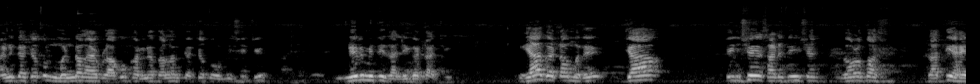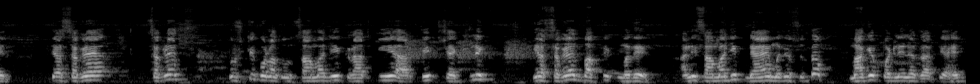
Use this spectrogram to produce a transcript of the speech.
आणि त्याच्यातून मंडल आयोग लागू करण्यात आला आणि त्याच्यात ओबीसीची निर्मिती झाली गटाची. या गटामध्ये ज्या तीनशे साडेतीनशे जवळपास जाती आहेत त्या सगळ्या सगळ्याच दृष्टिकोनातून सामाजिक राजकीय आर्थिक शैक्षणिक या सगळ्याच बाबतीमध्ये आणि सामाजिक न्यायामध्ये सुद्धा मागे पडलेल्या जाती आहेत.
